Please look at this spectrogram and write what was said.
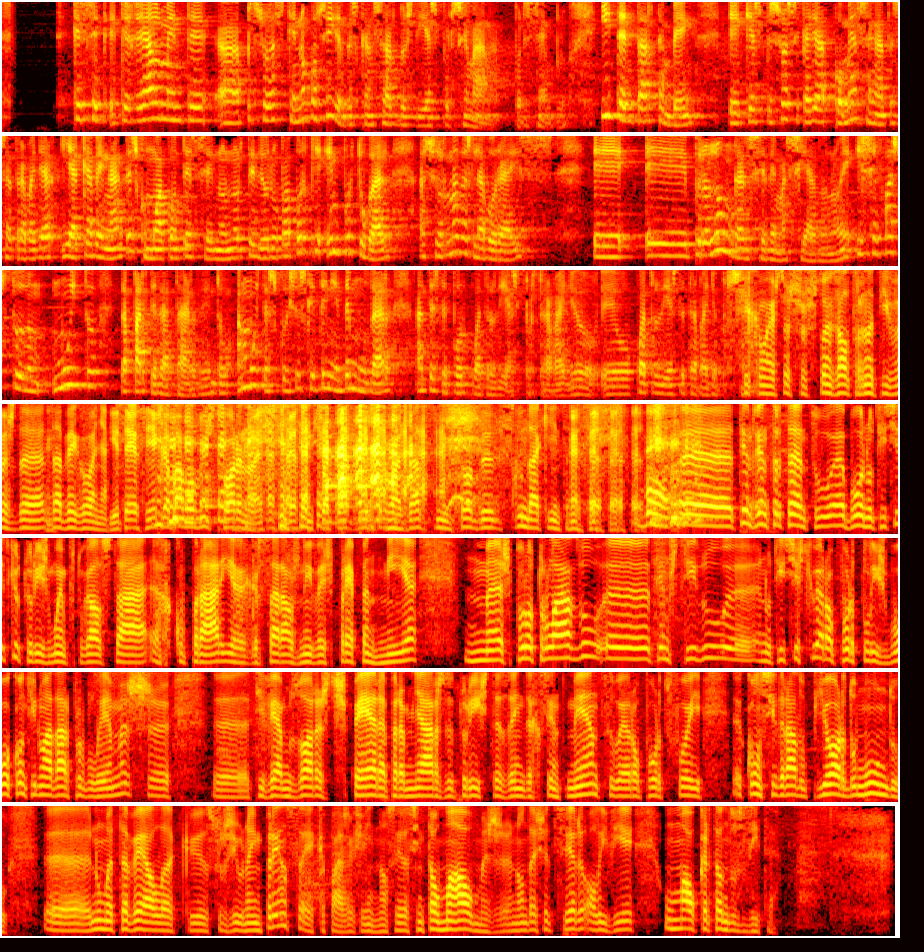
que, se, que realmente a persoas que non consiguen descansar dos días por semana, por exemplo. E tentar tamén eh, que as persoas se calla comecen antes a traballar e acaben antes, como acontece no norte de Europa, porque en Portugal as jornadas laborais eh, eh, prolonganse demasiado, non é? E se faz todo moito da parte da tarde. Entón, há moitas coisas que teñen de mudar antes de pôr cuatro días por traballo, eh, ou cuatro días de traballo por semana. Ficam estas sugestões alternativas da, da Begonha. E até assim acabava o visto fora, não é? Se tivéssemos só quatro dias de trabalho. Exato, tínhamos só de, de, segunda à quinta. Bom, uh, temos entretanto a boa notícia de que o turismo em Portugal está a recuperar e a regressar aos níveis pré-pandemia. Mas, por outro lado, uh, temos tido uh, notícias de que o aeroporto de Lisboa continua a dar problemas. Uh, tivemos horas de espera para milhares de turistas ainda recentemente. O aeroporto foi considerado o pior do mundo numa tabela que surgiu na imprensa. É capaz, enfim, não ser assim tão mau, mas não deixa de ser, Olivier, um mau cartão de visita.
